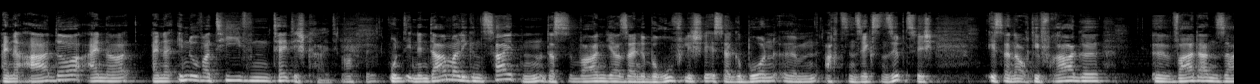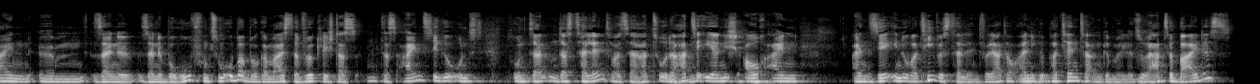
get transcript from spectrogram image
eine Ader einer, einer innovativen Tätigkeit. Okay. Und in den damaligen Zeiten, das waren ja seine berufliche, ist ja geboren ähm, 1876, ist dann auch die Frage, war dann sein, ähm, seine, seine Berufung zum Oberbürgermeister wirklich das, das einzige und, und, dann, und das Talent, was er hatte? Oder mhm. hatte er nicht auch ein, ein sehr innovatives Talent? Weil er hat auch einige mhm. Patente angemeldet. So, er hatte beides.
